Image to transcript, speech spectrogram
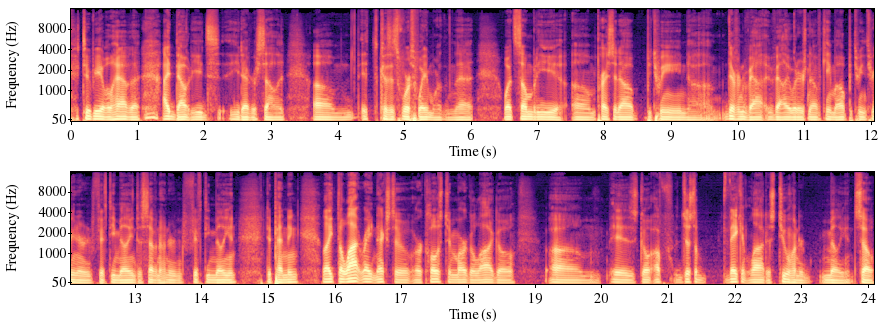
to be able to have that. I doubt he'd he'd ever sell it. Um, it's because it's worth way more than that what somebody um, priced it out between uh, different val- evaluators now came out between 350 million to 750 million depending. Like the lot right next to or close to Mar-a-Lago um, is go up just a vacant lot is 200 million. So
